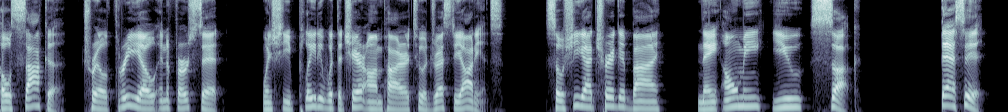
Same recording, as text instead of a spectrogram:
Osaka trailed 3 0 in the first set when she pleaded with the chair umpire to address the audience. So she got triggered by Naomi, you suck. That's it.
